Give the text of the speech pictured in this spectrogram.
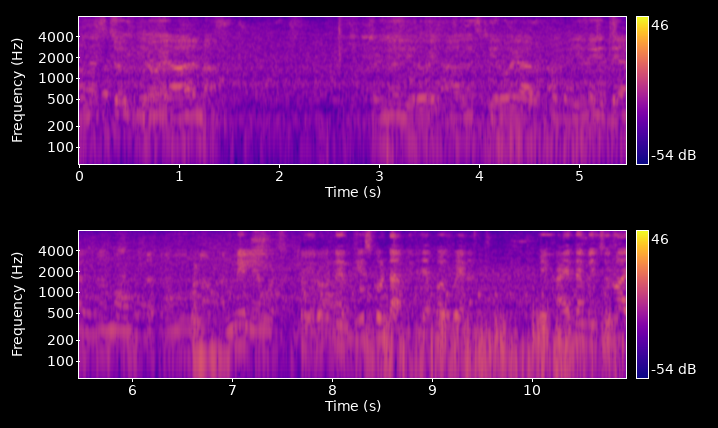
ఆగస్టు ఇరవై ఆరున రెండు వేల ఇరవై ఆగస్టు ఇరవై ఆరున ఏదైతే అక్రమం అక్రమం అన్ని లేఅవుట్స్ మీరు నేను తీసుకుంటాను మీరు చెప్పకపోయినా. మీకు కాగితం ఇచ్చారు ఆ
